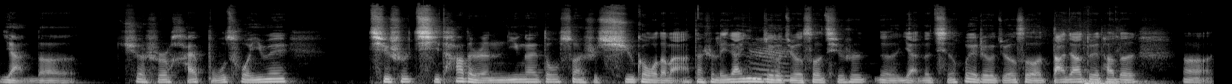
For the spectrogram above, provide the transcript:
演的确实还不错，因为其实其他的人应该都算是虚构的吧，但是雷佳音这个角色其实、呃演的秦桧这个角色，大家对他的呃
